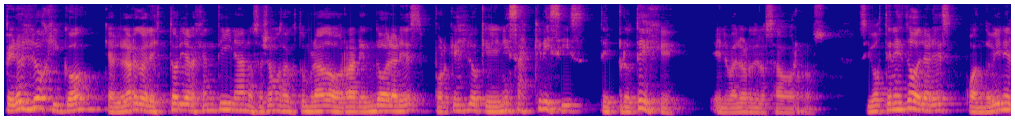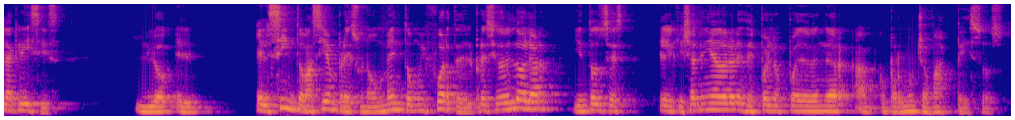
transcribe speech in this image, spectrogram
Pero es lógico que a lo largo de la historia argentina nos hayamos acostumbrado a ahorrar en dólares porque es lo que en esas crisis te protege el valor de los ahorros. Si vos tenés dólares, cuando viene la crisis, el, el síntoma siempre es un aumento muy fuerte del precio del dólar y entonces el que ya tenía dólares después los puede vender por muchos más pesos.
